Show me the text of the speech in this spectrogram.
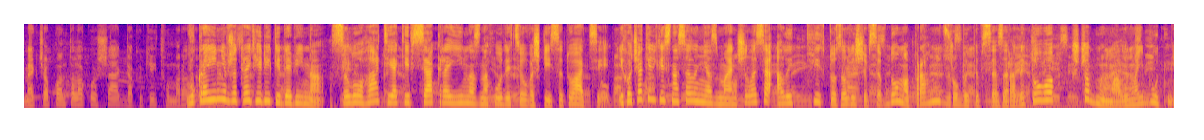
megcsappant a lakosság, de akik itthon. В Україні вже третій рік іде війна. Село hogy Гат, як і вся країна, знаходиться у важкій ситуації. І хоча кількість населення зменшилася, але ті, хто залишився вдома, прагнуть зробити все заради того, щоб ми мали майбутнє.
